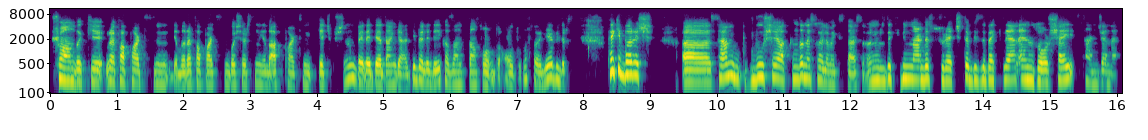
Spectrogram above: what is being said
şu andaki Refah Partisi'nin ya da Refah Partisi'nin başarısının ya da AK Parti'nin geçmişinin belediyeden geldiği, belediyeyi kazandıktan sonra olduğunu söyleyebiliriz. Peki Barış, sen bu şey hakkında ne söylemek istersin? Önümüzdeki günlerde süreçte bizi bekleyen en zor şey sence ne?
